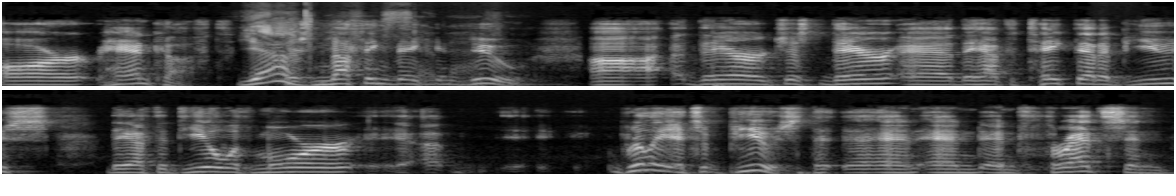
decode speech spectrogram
are handcuffed. Yeah. There's nothing they can do. Uh, they're just there. Uh, they have to take that abuse. They have to deal with more. Uh, really, it's abuse and and and threats and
